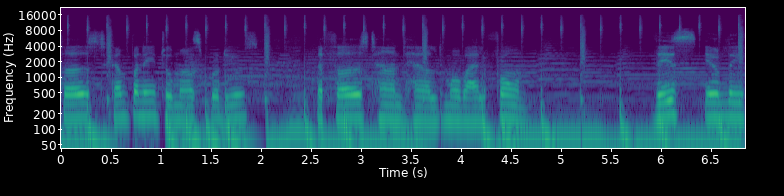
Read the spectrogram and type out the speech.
first company to mass produce the first handheld mobile phone. These early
